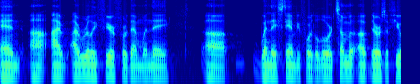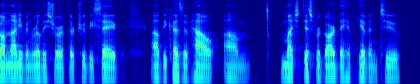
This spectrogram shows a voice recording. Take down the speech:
And uh, I, I really fear for them when they, uh, when they stand before the Lord. Some, uh, there's a few I'm not even really sure if they're truly saved uh, because of how um, much disregard they have given to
